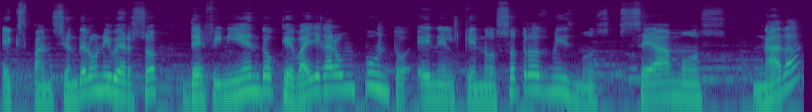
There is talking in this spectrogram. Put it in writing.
expansión del universo, definiendo que va a llegar a un punto en el que nosotros mismos seamos nada,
